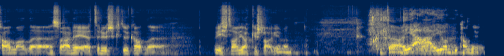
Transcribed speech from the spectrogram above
kan man, eh, så er det et rusk du kan eh, vifte av jakkeslaget. Men dette Det er jo- kan gjøre.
